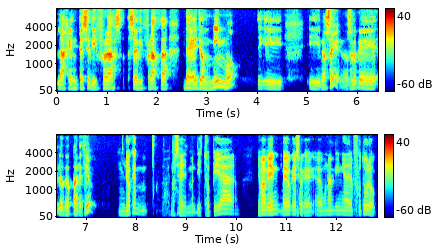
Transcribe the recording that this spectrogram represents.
la gente se disfraza, se disfraza de ellos mismos. Y, no sé, no sé lo que, lo que os pareció. Yo que, no sé, distopía, yo más bien veo que eso, que es una línea del futuro,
